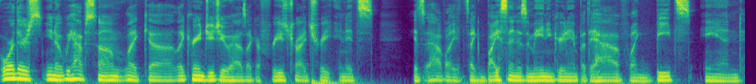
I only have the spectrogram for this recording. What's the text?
or there's you know we have some like uh, like Green Juju has like a freeze dried treat and it's it's have like it's like bison is a main ingredient, but they have like beets and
